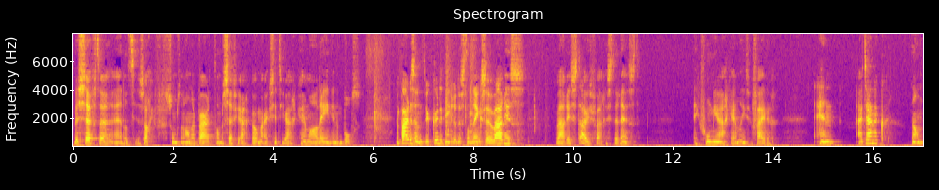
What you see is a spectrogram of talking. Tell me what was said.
besefte, dat zag je soms een ander paard, dan besef je eigenlijk, oh maar ik zit hier eigenlijk helemaal alleen in het bos. En paarden zijn natuurlijk kuddedieren, dus dan denken ze, waar is waar is thuis, waar is de rest? Ik voel me hier eigenlijk helemaal niet zo veilig. En uiteindelijk, dan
